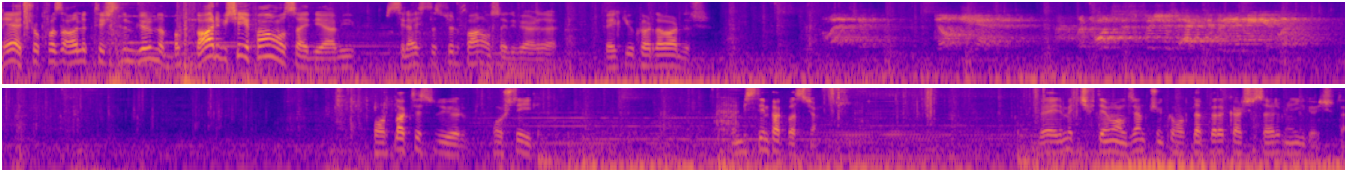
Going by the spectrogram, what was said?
Evet çok fazla ağırlık taşıdığını biliyorum da ba- bari bir şey falan olsaydı ya. Bir silah istasyonu falan olsaydı bir yerde. Belki yukarıda vardır. Portlak sesi duyuyorum. Hoş değil. Ben bir steam pack basacağım. Ve elime çiftemi alacağım çünkü hortlaklara karşı sarım iyi gidiyor çifte.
